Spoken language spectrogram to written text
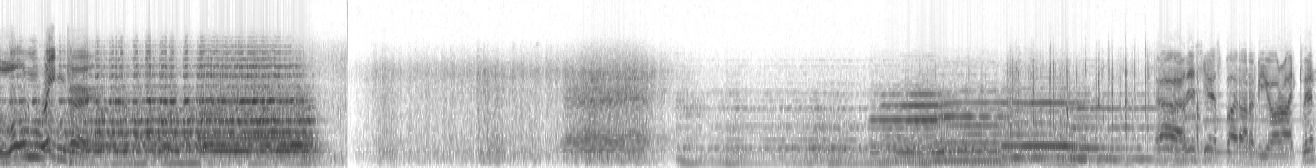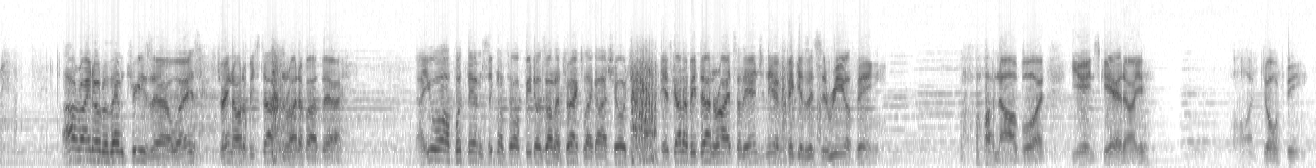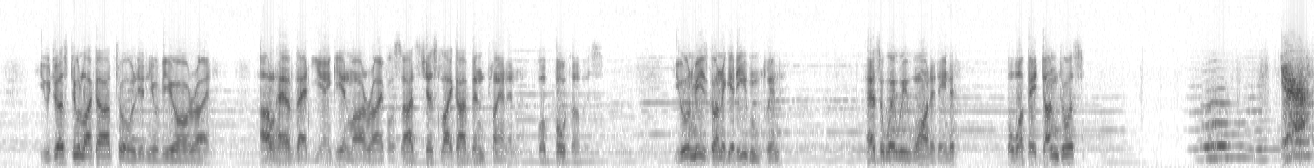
Lone Ranger. Ah, this here spot ought to be all right, Clint. I'll ride over them trees there a ways. Train ought to be stopping right about there. Now, you all put them signal torpedoes on the tracks like I showed you. It's got to be done right so the engineer figures it's the real thing. Oh, now, boy, you ain't scared, are you? Oh, don't be. You just do like I told you, and you'll be all right. I'll have that Yankee in my rifle sights just like I've been planning, for both of us. You and me's gonna get even, Clint. That's the way we want it, ain't it? For what they done to us? Yeah.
